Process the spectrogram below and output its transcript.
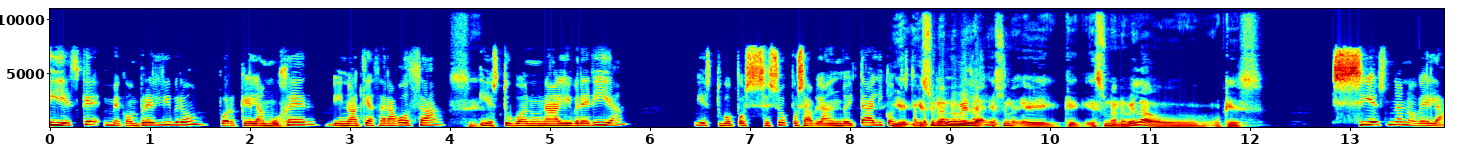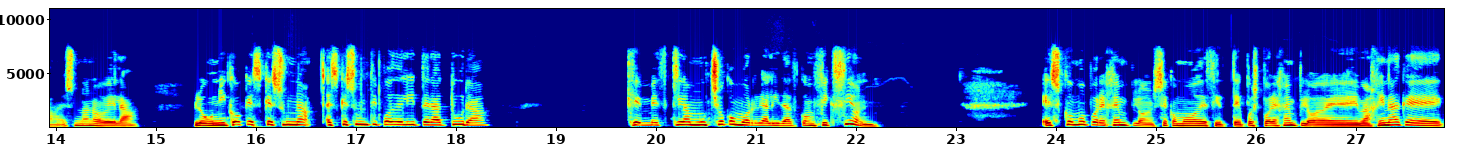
Y es que me compré el libro porque la mujer vino aquí a Zaragoza y estuvo en una librería y estuvo pues eso, pues hablando y tal y contestando ¿Es una novela? ¿Es una, eh, ¿Es una novela o, qué es? Sí, es una novela, es una novela. Lo único que es que es una, es que es un tipo de literatura que mezcla mucho como realidad con ficción. Es como, por ejemplo, no sé cómo decirte, pues por ejemplo, eh, imagina que,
